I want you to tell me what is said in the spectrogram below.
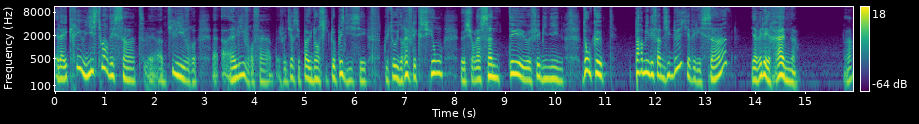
elle a écrit une histoire des saintes, mmh. un petit livre, euh, un livre, enfin, je veux dire, c'est pas une encyclopédie, c'est plutôt une réflexion euh, sur la sainteté féminine. Donc, parmi les femmes illustres, il y avait les saintes, il y avait les reines, hein,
